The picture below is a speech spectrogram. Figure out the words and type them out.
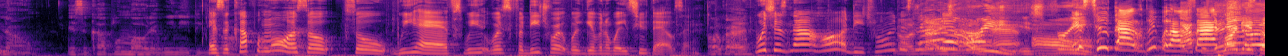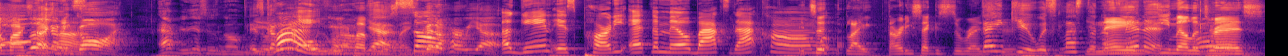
know, it's a couple more that we need to. get it's a couple more. the So so we have we we're, for Detroit we're giving away two thousand. okay. Okay. which is not hard. Detroit, No, it's, it's not, not. It's hard. free. It's all. free. It's two thousand people outside. After Party at the show, box It's dot gonna be gone. After this, it's gonna be. It's gonna Right. be over. know, puppet yes. like- So- better hurry up. Again, it's party at the mailbox.com. It took like 30 seconds to register. Thank you. It's less Your than name, a minute. email address,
